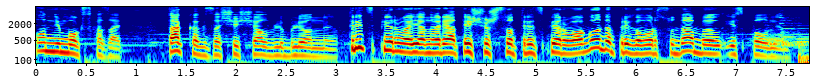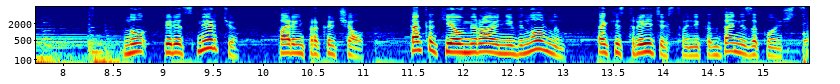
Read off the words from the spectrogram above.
он не мог сказать, так как защищал влюбленную. 31 января 1631 года приговор суда был исполнен. Но перед смертью парень прокричал, так как я умираю невиновным, так и строительство никогда не закончится.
